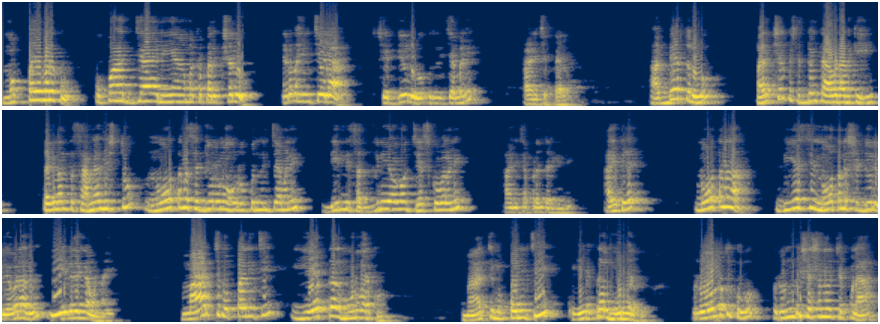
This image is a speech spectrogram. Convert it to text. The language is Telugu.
ముప్పై వరకు ఉపాధ్యాయ నియామక పరీక్షలు నిర్వహించేలా షెడ్యూల్ రూపొందించామని ఆయన చెప్పారు. అభ్యర్థులు పరీక్షలకు సిద్ధం కావడానికి తగినంత సమయం ఇస్తూ నూతన షెడ్యూల్ను రూపొందించామని దీన్ని సద్వినియోగం చేసుకోవాలని ఆయన చెప్పడం జరిగింది. అయితే నూతన డిఎస్సి నూతన షెడ్యూల్ వివరాలు ఏ విధంగా ఉన్నాయి? మార్చి ముప్పై నుంచి ఏప్రిల్ మూడు వరకు. మార్చి ముప్పై నుంచి ఏప్రిల్ మూడు వరకు. రోజుకు రెండు సెషన్లు చెప్పున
